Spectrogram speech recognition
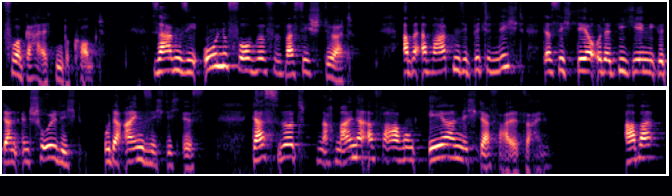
vorgehalten bekommt. Sagen Sie ohne Vorwürfe, was Sie stört. Aber erwarten Sie bitte nicht, dass sich der oder diejenige dann entschuldigt oder einsichtig ist. Das wird nach meiner Erfahrung eher nicht der Fall sein. Aber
